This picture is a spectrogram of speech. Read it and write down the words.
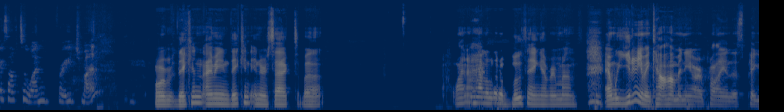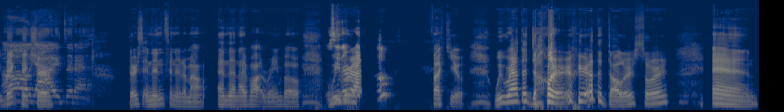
Yourself to one for each month. or they can I mean they can intersect, but why not Yeah. have a little booth hang every month? And we you didn't even count how many are probably in this big big oh picture. yeah, I didn't. There's an infinite amount. And then I bought rainbow. You we see the were at rainbow? fuck you. We were at the dollar we were at the dollar store and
